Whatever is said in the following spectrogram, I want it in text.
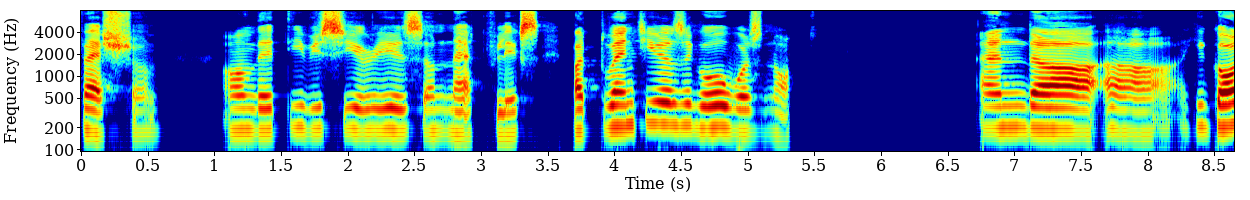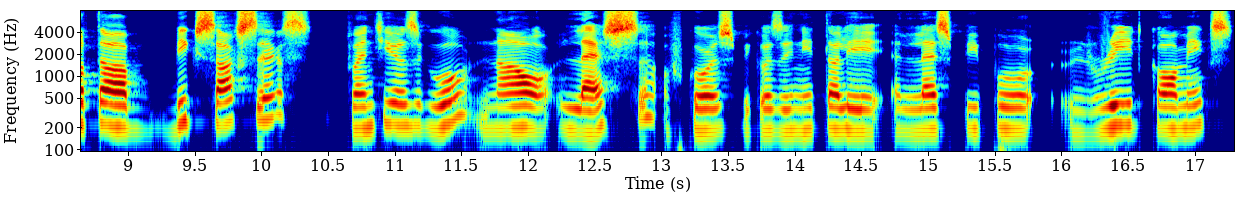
fashion on the TV series on Netflix, but 20 years ago was not. And uh, uh, he got a big success 20 years ago. Now less, of course, because in Italy less people read comics.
